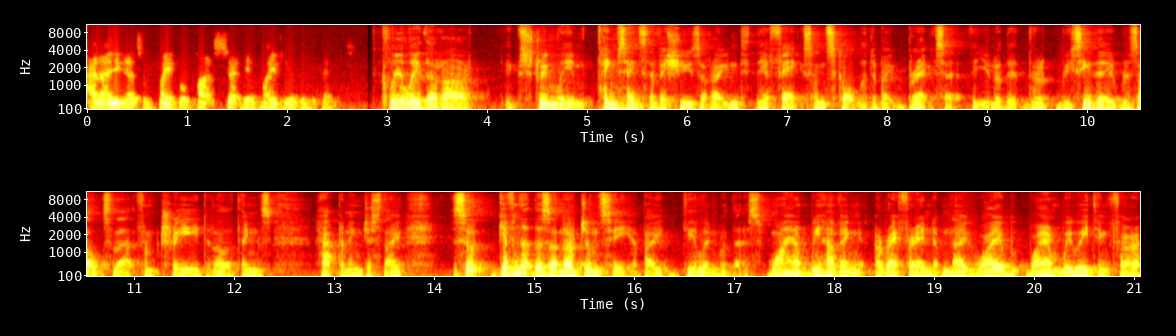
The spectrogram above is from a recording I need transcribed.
And I think that's a vital part, certainly, of my view of independence. Clearly, there are extremely time sensitive issues around the effects on Scotland about Brexit. You know, the, the, we see the results of that from trade and other things happening just now. So, given that there's an urgency about dealing with this, why aren't we having a referendum now? Why why aren't we waiting for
